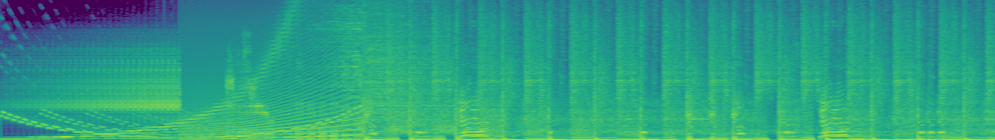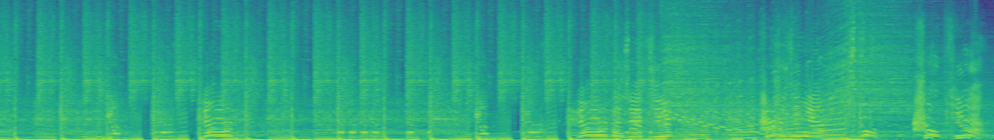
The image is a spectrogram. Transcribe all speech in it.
牛牛！牛牛！牛牛！牛牛，年不受骗。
